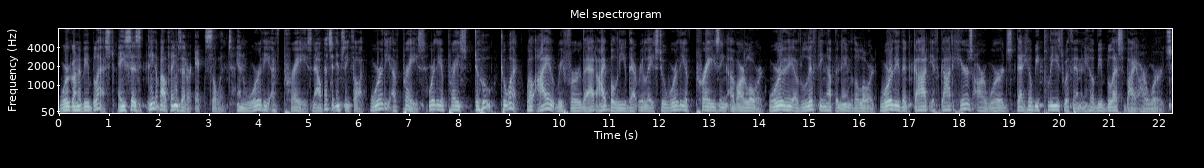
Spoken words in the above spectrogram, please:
we're going to be blessed. And he says, think about things that are excellent and worthy of praise. Now, that's an interesting thought. Worthy of praise. Worthy of praise to who? To what? Well, I refer that, I believe that relates to worthy of praising of our Lord, worthy of lifting up the name of the Lord, worthy that God, if God hears our words, that He'll be pleased with them and He'll be blessed by our words.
